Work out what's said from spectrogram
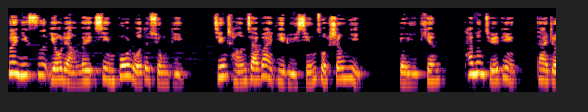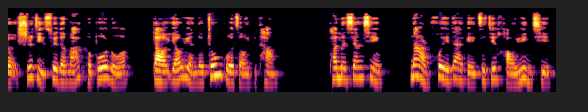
威尼斯有两位姓波罗的兄弟，经常在外地旅行做生意。有一天，他们决定带着十几岁的马可·波罗到遥远的中国走一趟。他们相信那儿会带给自己好运气，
